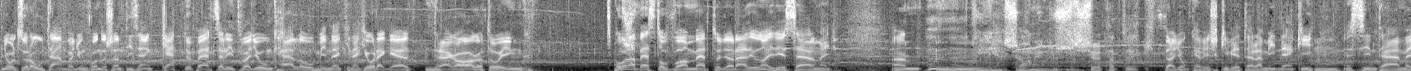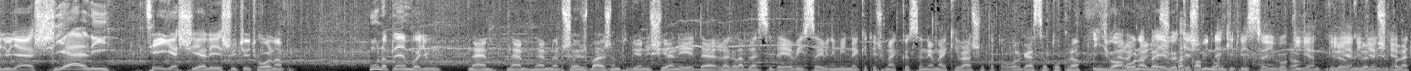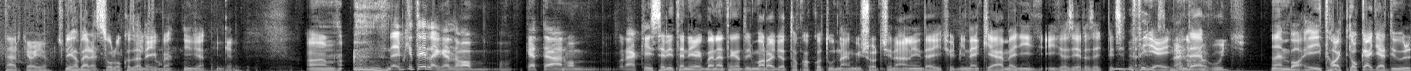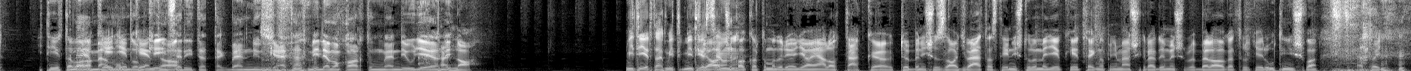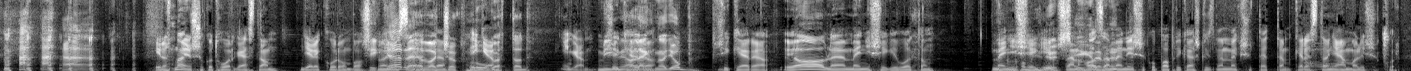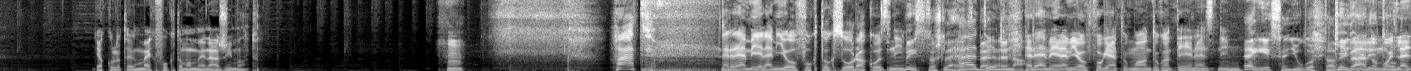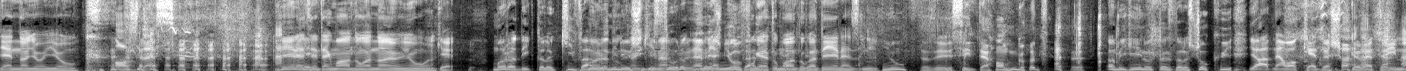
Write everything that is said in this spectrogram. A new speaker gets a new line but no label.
8 óra után vagyunk, pontosan 12 perccel itt vagyunk. Hello mindenkinek. Jó reggelt, drága hallgatóink. Holnap best of van, mert hogy a rádió nagy része elmegy.
Igen, sajnos.
Sőt, hát nagyon kevés kivétele mindenki. Ez szinte elmegy. Ugye sielni, céges sielés, úgyhogy holnap. Hónap nem vagyunk.
Nem, nem, nem, nem. Sajnos Balázs nem tud jönni élni, de legalább lesz ideje visszajönni mindenkit és megköszönni a meghívásokat a horgászatokra.
Így van, holnap bejövök és mindenkit visszahívok.
Ja,
Igen,
külön,
igen,
külön,
igen,
és akkor
igen.
letárgyalja.
És néha beleszólok a zenékbe. Igen, igen. Um, egyébként tényleg, hát ha kette-hárman rákényszerítenék benneteket, hogy maradjatok, akkor tudnánk műsort csinálni, de így, hogy mindenki elmegy, így, így azért ez egy picit
Figyelj,
nehéz.
Ne
de
haragudj.
nem baj, itt hagytok egyedül.
Itt írta
Nem,
valaki
mondom,
egyébként a...
kényszerítettek bennünket. Hát mi nem akartunk menni, ugye? Jani?
Na,
Mit írtak? Mit, mit
Ja, csak akartam mondani, hogy ajánlották többen is az agyvát, azt én is tudom egyébként, tegnap egy másik rádióműsorban belehallgattam, hogy rutin is van. Tehát, hogy én azt nagyon sokat horgáztam gyerekkoromban.
Sikerrel, vagy csak
Igen.
lógattad?
Igen.
Mi a legnagyobb?
Sikerrel. Ja, nem, mennyiségi voltam. Mennyiségi. Utána hazamenni, és akkor paprikás kézben megsütettem keresztanyámmal, és akkor gyakorlatilag megfogtam a menázsimat.
Hát, remélem jól fogtok szórakozni.
Biztos lehetsz
Hát,
benne.
na.
Remélem jól fogjátok magantokat énezni.
Egészen nyugodtan
Kívánom, hogy legyen nagyon jó.
Az lesz.
Érezzétek magatokat nagyon jól.
Igen. Maradéktalan kiváló
Maradok,
minőségi
kívánom,
szórakozás.
Remélem jól fogjátok magatokat érezni.
Jó?
Az ő szinte hangot.
Amíg én ott ezzel a sok hülye... Ja, hát nem a kedves követőim.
